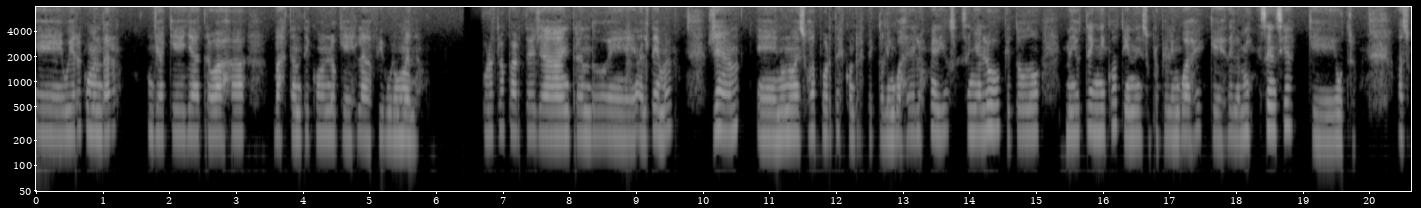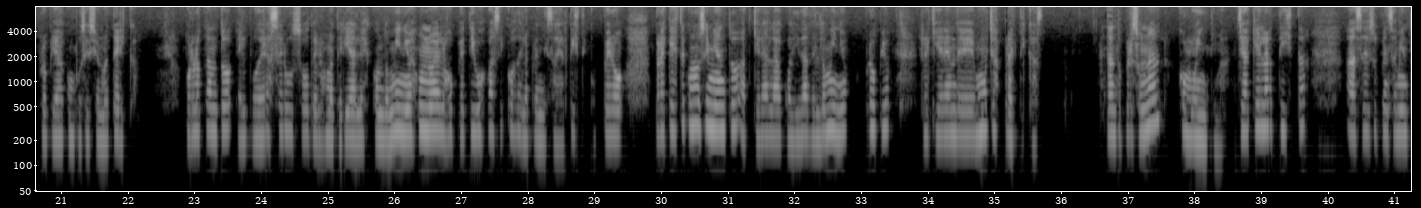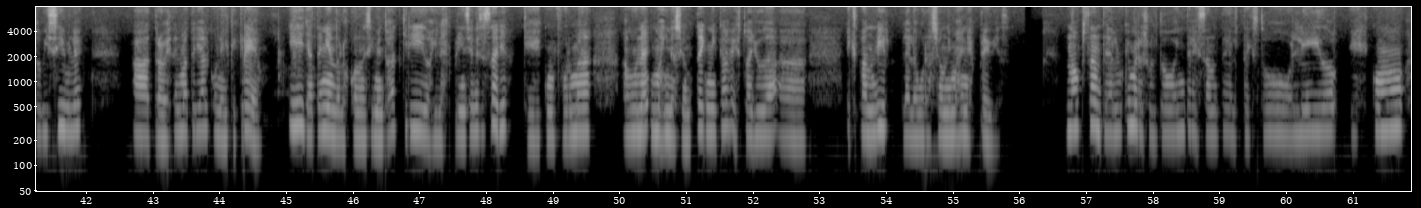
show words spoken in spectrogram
eh, voy a recomendar, ya que ella trabaja bastante con lo que es la figura humana. Por otra parte, ya entrando eh, al tema, Jean, en uno de sus aportes con respecto al lenguaje de los medios, señaló que todo medio técnico tiene su propio lenguaje, que es de la misma esencia que otra, a su propia composición matérica. Por lo tanto, el poder hacer uso de los materiales con dominio es uno de los objetivos básicos del aprendizaje artístico, pero para que este conocimiento adquiera la cualidad del dominio propio, requieren de muchas prácticas, tanto personal como íntima, ya que el artista hace su pensamiento visible a través del material con el que crea, y ya teniendo los conocimientos adquiridos y la experiencia necesaria que conforma a una imaginación técnica, esto ayuda a expandir la elaboración de imágenes previas. No obstante, algo que me resultó interesante del texto leído es cómo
